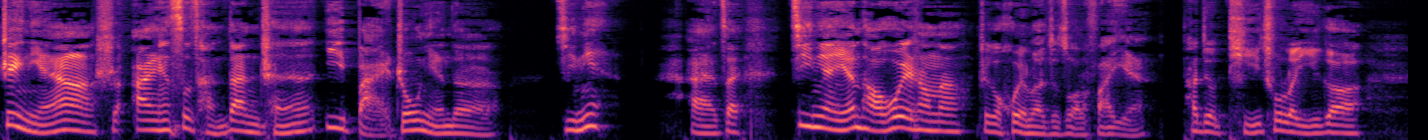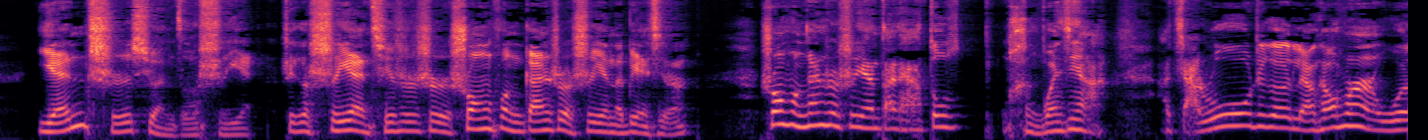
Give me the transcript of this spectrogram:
这年啊是爱因斯坦诞辰一百周年的纪念。哎，在纪念研讨会上呢，这个惠勒就做了发言，他就提出了一个延迟选择实验。这个实验其实是双缝干涉试验的变形。双缝干涉试验大家都很关心啊啊！假如这个两条缝，我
